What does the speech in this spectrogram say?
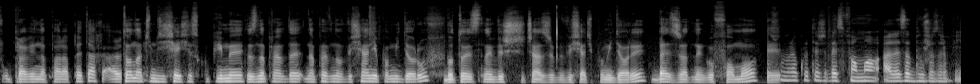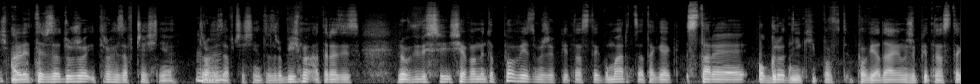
w uprawie na parapetach, ale to, na czym dzisiaj się skupimy, to jest naprawdę na pewno wysianie pomidorów, bo to jest najwyższy czas, żeby wysiać pomidory, bez żadnego FOMO. W zeszłym roku też bez FOMO, ale za dużo zrobiliśmy. Ale też za dużo i trochę za wcześnie. Trochę za wcześnie to zrobiliśmy, a teraz jest, no wysiewamy to powiedzmy, że 15 marca, tak jak stare ogrodniki pow- powiadają, że 15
